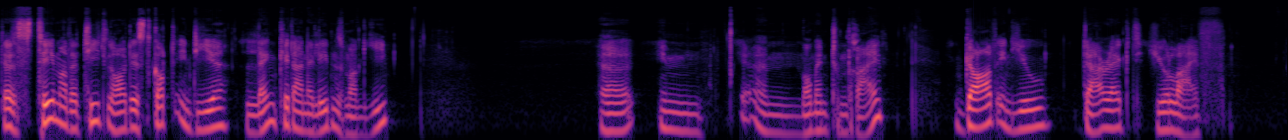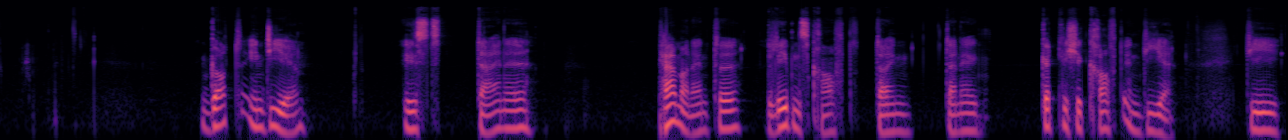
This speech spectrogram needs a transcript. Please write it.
Das Thema, der Titel heute ist Gott in dir, lenke deine Lebensmagie. Äh, Im ähm, Momentum 3. God in you, direct your life. Gott in dir ist deine permanente Lebenskraft, dein, deine göttliche Kraft in dir, die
